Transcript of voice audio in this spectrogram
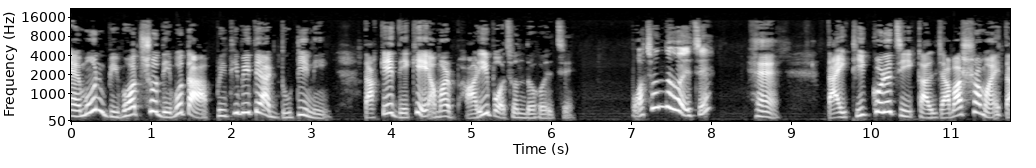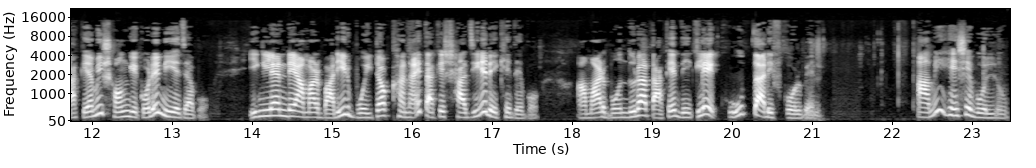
এমন বিভৎস দেবতা পৃথিবীতে আর দুটি নেই। তাকে দেখে আমার ভারী পছন্দ হয়েছে। পছন্দ হয়েছে? হ্যাঁ তাই ঠিক করেছি কাল যাবার সময় তাকে আমি সঙ্গে করে নিয়ে যাব। ইংল্যান্ডে আমার বাড়ির বৈঠকখানায় তাকে সাজিয়ে রেখে দেব। আমার বন্ধুরা তাকে দেখলে খুব তারিফ করবেন। আমি হেসে বললুম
